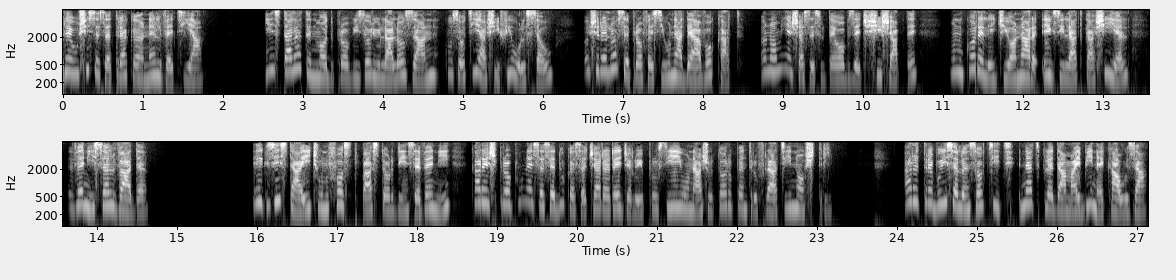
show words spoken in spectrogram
reușise să treacă în Elveția. Instalat în mod provizoriu la Lausanne, cu soția și fiul său, își reluase profesiunea de avocat. În 1687, un coreligionar exilat ca și el veni să-l vadă. Există aici un fost pastor din Seveni care își propune să se ducă să ceară regelui Prusiei un ajutor pentru frații noștri. Ar trebui să-l însoțiți, ne-ați pleda mai bine cauza."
